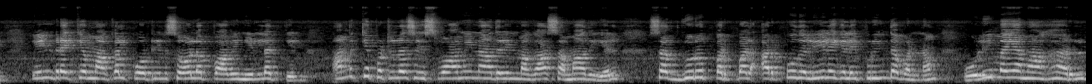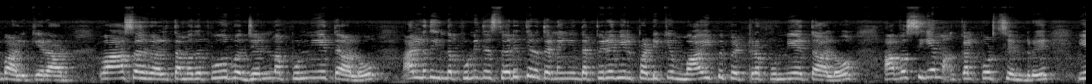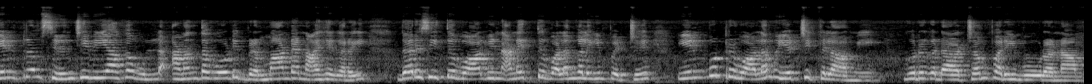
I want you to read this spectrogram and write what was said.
இன்றைக்கு மகள்கோட்டில் சோழப்பாவின் இல்லத்தில் அமைக்கப்பட்டுள்ள ஸ்ரீ சுவாமிநாதரின் மகா சமாதியில் சத்குரு பற்பல் அற்புத லீலைகளை புரிந்த வண்ணம் ஒளிமயமாக அருள்பாலிக்கிறார். வாசகர்கள் தமது பூர்வ ஜென்ம புண்ணியத்தாலோ அல்லது இந்த புனித சரித்திரத்தினை இந்த பிறவியில் படிக்கும் வாய்ப்பு பெற்ற புண்ணியத்தாலோ அவசியம் அக்கல்கோட் சென்று என்றும் சிரஞ்சீவியாக உள்ள அனந்தகோடி பிரம்மாண்ட நாயகரை தரிசித்து வாழ்வின் அனைத்து வளங்களையும் பெற்று இன்புற்று வாழ முயற்சிக்கலாமே. குருகடாற்றம் பரிபூரணம்.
